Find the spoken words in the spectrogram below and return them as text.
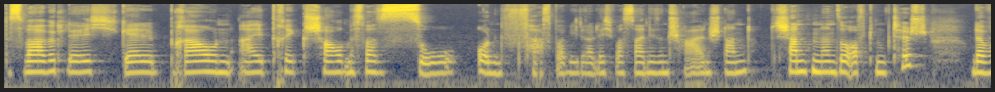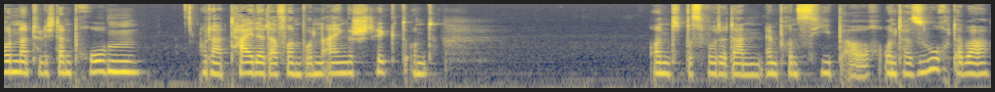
Das war wirklich gelb, braun, eitrig, Schaum. Es war so unfassbar widerlich, was da in diesen Schalen stand. Die standen dann so auf dem Tisch und da wurden natürlich dann Proben oder Teile davon wurden eingeschickt und und das wurde dann im Prinzip auch untersucht. Aber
